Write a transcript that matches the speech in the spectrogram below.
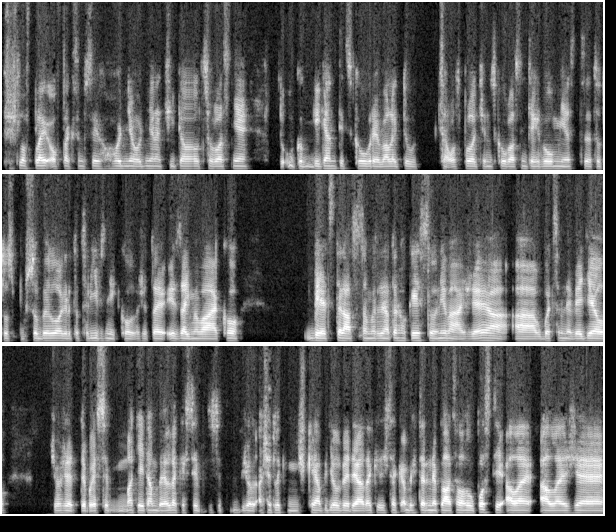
přišlo v playoff, tak jsem si hodně, hodně načítal, co vlastně tu gigantickou rivalitu celospolečenskou vlastně těch dvou měst, co to způsobilo a kde to celý vzniklo, že to je i zajímavá jako věc, která se samozřejmě na ten hokej silně váže a, a vůbec jsem nevěděl, že, nebo jestli Matěj tam byl, tak jestli, jestli viděl a četl knížky a viděl videa, tak, tak abych tady neplácal hlouposti, ale, ale že,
